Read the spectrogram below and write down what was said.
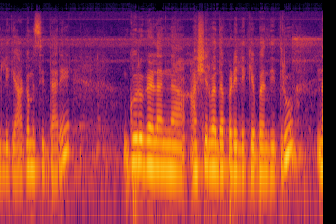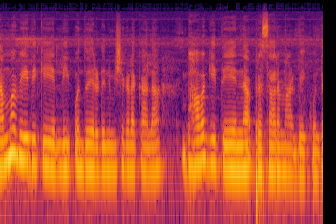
ಇಲ್ಲಿಗೆ ಆಗಮಿಸಿದ್ದಾರೆ. ಗುರುಗಳನ್ನು ಆಶೀರ್ವಾದ ಪಡೀಲಿಕ್ಕೆ ಬಂದಿದ್ದರು ನಮ್ಮ ವೇದಿಕೆಯಲ್ಲಿ ಒಂದು ಎರಡು ನಿಮಿಷಗಳ ಕಾಲ ಭಾವಗೀತೆಯನ್ನು ಪ್ರಸಾರ ಮಾಡಬೇಕು ಅಂತ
